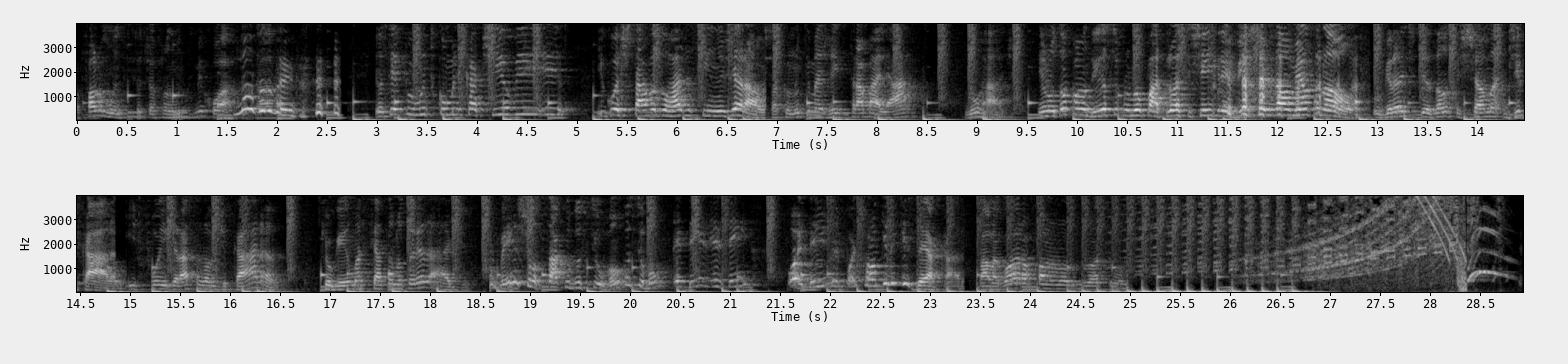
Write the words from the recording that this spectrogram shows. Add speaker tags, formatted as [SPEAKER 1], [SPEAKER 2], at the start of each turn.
[SPEAKER 1] Eu falo muito, se eu estiver falando muito, me corta.
[SPEAKER 2] Não, tudo
[SPEAKER 1] tá?
[SPEAKER 2] bem.
[SPEAKER 1] Eu sempre fui muito comunicativo e, e- e gostava do rádio assim, no geral. Só que eu nunca imaginei trabalhar no rádio. Eu não tô falando isso pro meu patrão assistir a entrevista e me dar aumento, não. O grande tesão se chama De Cara. E foi graças ao De Cara que eu ganhei uma certa notoriedade. Vem encher o saco do Silvão, que o Silvão, ele tem, ele tem, pô, ele, tem, ele pode falar o que ele quiser, cara. Fala agora ou fala no próximo?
